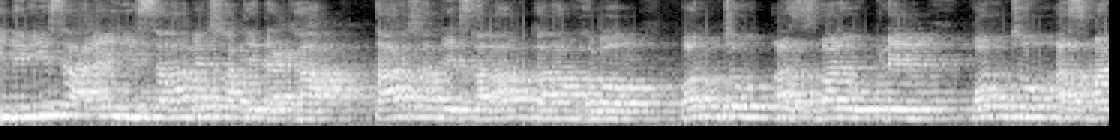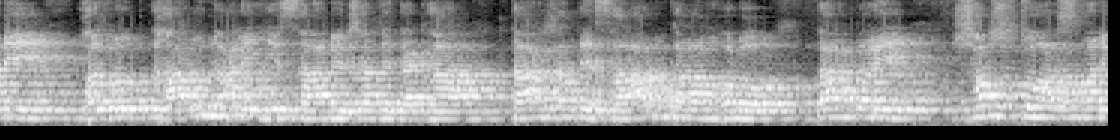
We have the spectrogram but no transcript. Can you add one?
ইদরিস আলী ইসলামের সাথে দেখা, তার সাথে সালাম কালাম হলো, পঞ্চম আসমানে উঠলেন, পঞ্চম আসমানে হজরত হারুন আলী ইসলামের সাথে দেখা, তার সাথে সালাম কালাম হলো, তারপরে ষষ্ঠ আসমানে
